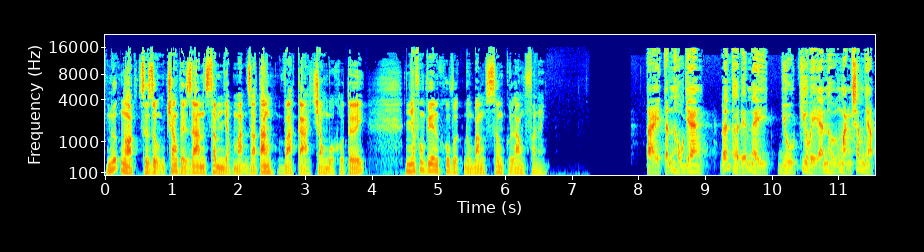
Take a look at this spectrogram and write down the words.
nước ngọt sử dụng trong thời gian xâm nhập mặn gia tăng và cả trong mùa khô tới. Nhóm phóng viên khu vực đồng bằng sông Cửu Long phản ánh. Tại tỉnh Hậu Giang, đến thời điểm này dù chưa bị ảnh hưởng mặn xâm nhập,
